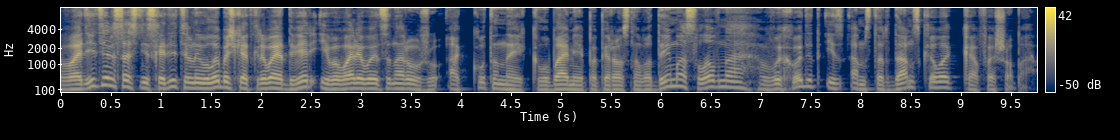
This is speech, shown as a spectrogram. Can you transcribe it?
Водитель со снисходительной улыбочкой открывает дверь и вываливается наружу, окутанный клубами папиросного дыма, словно выходит из амстердамского кафе-шопа.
